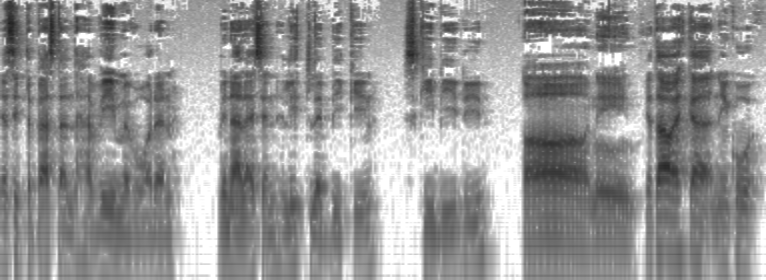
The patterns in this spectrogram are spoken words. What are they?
Ja sitten päästään tähän viime vuoden venäläisen Little Bigin, Skibidiin. Aa, niin. Ja tää on ehkä niinku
